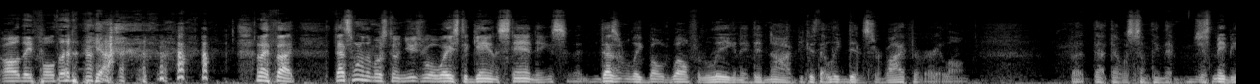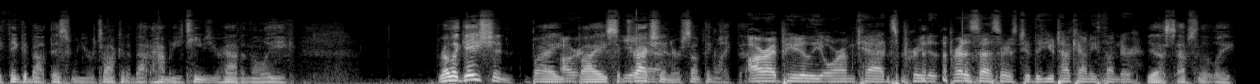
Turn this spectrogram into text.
Oh, they folded. Yeah. and I thought that's one of the most unusual ways to gain the standings. It doesn't really bode well for the league, and it did not because that league didn't survive for very long. But that that was something that just made me think about this when you were talking about how many teams you have in the league. Relegation by Our- by subtraction yeah. or something like that. R.I.P. to the Orem Cats, pre- predecessors to the Utah County Thunder. Yes, absolutely.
